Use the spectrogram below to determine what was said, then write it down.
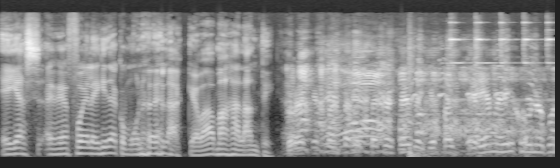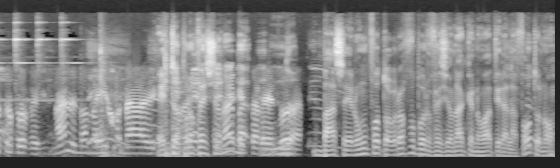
ella, ella fue elegida como una de las que va más adelante. Pero es que falta de respeto que falta- ella me dijo una foto profesional, no me dijo nada de que Esto es profesional, va, no, a ser un fotógrafo profesional que nos va a tirar la foto, ¿no?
